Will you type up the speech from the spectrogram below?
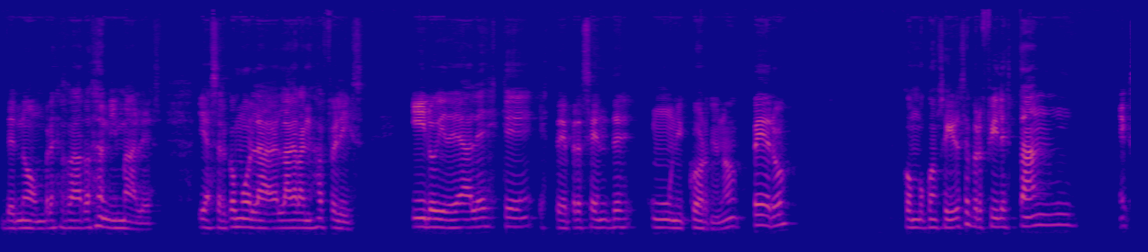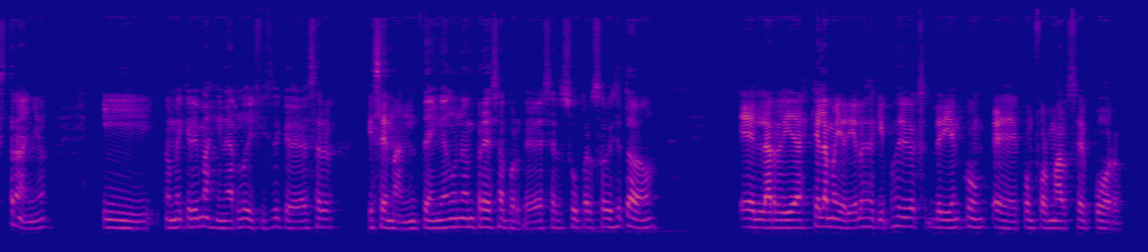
de nombres raros de animales y hacer como la, la, granja feliz. Y lo ideal es que esté presente un unicornio, ¿no? Pero como conseguir ese perfil es tan extraño y no me quiero imaginar lo difícil que debe ser que se mantenga en una empresa porque debe ser súper solicitado, eh, la realidad es que la mayoría de los equipos de UX deberían eh, conformarse por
